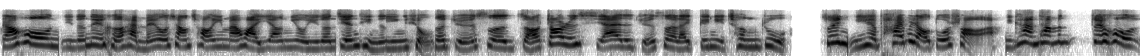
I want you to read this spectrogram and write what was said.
然后你的内核还没有像超英漫画一样，你有一个坚挺的英雄和角色，找招人喜爱的角色来给你撑住。所以你也拍不了多少啊！你看他们最后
